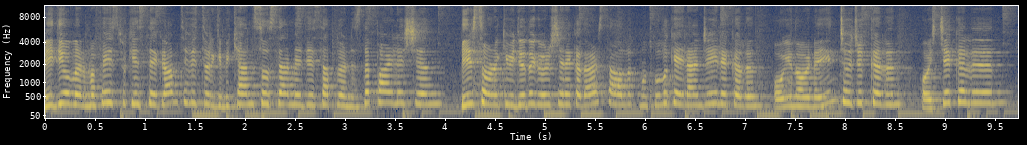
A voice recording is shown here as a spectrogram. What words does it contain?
Videolarımı Facebook, Instagram, Twitter gibi kendi sosyal medya hesaplarınızda paylaşın. Bir sonraki videoda görüşene kadar sağlık, mutluluk, eğlenceyle kalın. Oyun oynayın, çocuk kalın. Hoşçakalın.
